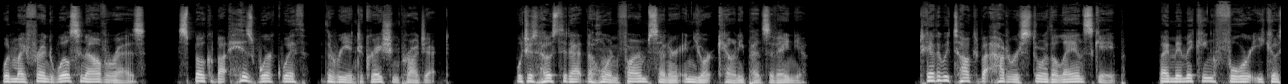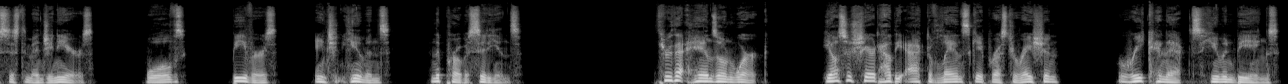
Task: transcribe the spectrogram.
when my friend Wilson Alvarez spoke about his work with the Reintegration Project, which is hosted at the Horn Farm Center in York County, Pennsylvania. Together, we talked about how to restore the landscape by mimicking four ecosystem engineers wolves, beavers, ancient humans, and the proboscideans. Through that hands on work, he also shared how the act of landscape restoration reconnects human beings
